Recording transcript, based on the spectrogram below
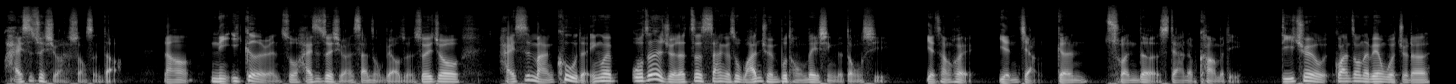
还是最喜欢双声道，然后你一个人说还是最喜欢三种标准，所以就。还是蛮酷的，因为我真的觉得这三个是完全不同类型的东西：演唱会、演讲跟纯的 stand up comedy。的确，观众那边我觉得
